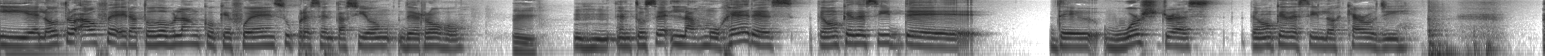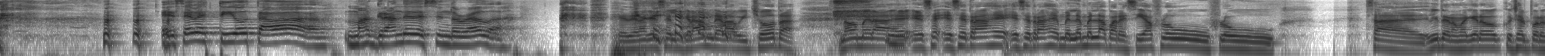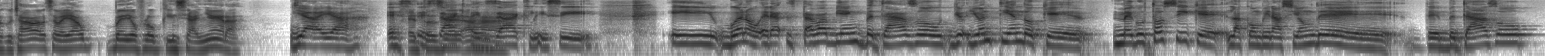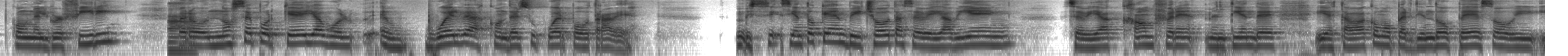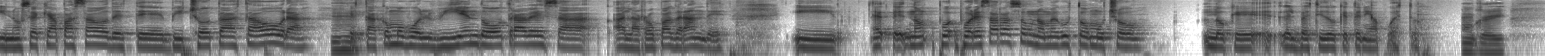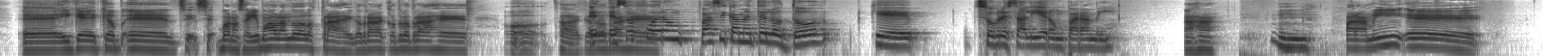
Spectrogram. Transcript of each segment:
Y el otro outfit era todo blanco, que fue en su presentación de rojo. Sí. Entonces, las mujeres, tengo que decir de, de worst dress, tengo que decirlo, es Carol G. Ese vestido estaba más grande de Cinderella. que tenía que ser grande la bichota. No, mira, mm. e, ese, ese traje, ese traje en verdad, en verdad parecía flow, flow. O sea, viste, no me quiero escuchar, pero escuchaba, se veía medio flow quinceañera. Ya, ya. exactly, sí. Y bueno, era, estaba bien bedazzled. Yo, yo entiendo que me gustó sí que la combinación de, de bedazzle con el graffiti, pero no sé por qué ella eh, vuelve a esconder su cuerpo otra vez. siento que en Bichota se veía bien, se veía confident, ¿me entiende? Y estaba como perdiendo peso y, no sé qué ha pasado desde Bichota hasta ahora. Está como volviendo otra vez a, la ropa grande. Y eh, eh, no, por, esa razón no me gustó mucho lo que el vestido que tenía puesto. Ok. Eh, y que, bueno, seguimos hablando de los trajes. ¿Qué, otra, otro traje? O, e, Esos fueron básicamente los dos que sobresalieron para mí. Ajá. Para mí, eh,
